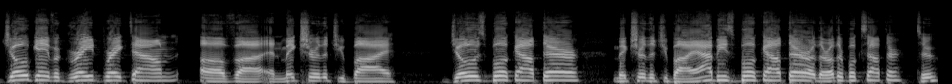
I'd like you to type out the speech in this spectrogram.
Joe gave a great breakdown of, uh, and make sure that you buy Joe's book out there. Make sure that you buy Abby's book out there. Are there other books out there too?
